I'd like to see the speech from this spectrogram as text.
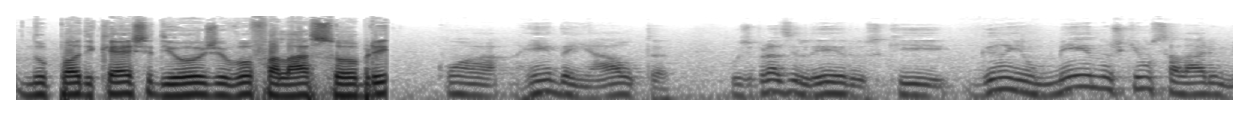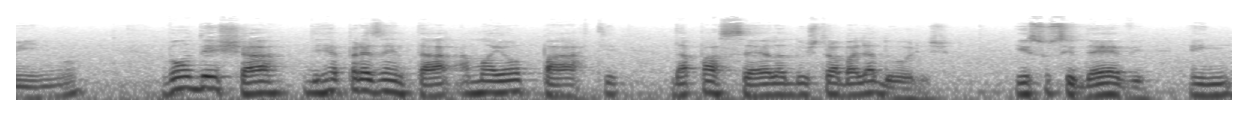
No podcast de hoje eu vou falar sobre. Com a renda em alta, os brasileiros que ganham menos que um salário mínimo vão deixar de representar a maior parte da parcela dos trabalhadores. Isso se deve em,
